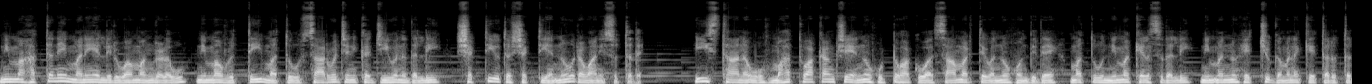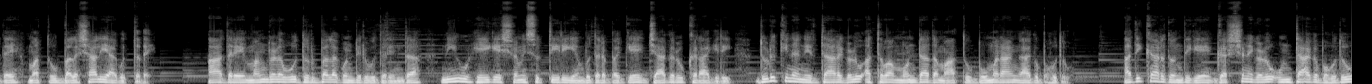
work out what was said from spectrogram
ನಿಮ್ಮ ಹತ್ತನೇ ಮನೆಯಲ್ಲಿರುವ ಮಂಗಳವು ನಿಮ್ಮ ವೃತ್ತಿ ಮತ್ತು ಸಾರ್ವಜನಿಕ ಜೀವನದಲ್ಲಿ ಶಕ್ತಿಯುತ ಶಕ್ತಿಯನ್ನು ರವಾನಿಸುತ್ತದೆ. ಈ ಸ್ಥಾನವು ಮಹತ್ವಾಕಾಂಕ್ಷೆಯನ್ನು ಹುಟ್ಟುಹಾಕುವ ಸಾಮರ್ಥ್ಯವನ್ನು ಹೊಂದಿದೆ ಮತ್ತು ನಿಮ್ಮ ಕೆಲಸದಲ್ಲಿ ನಿಮ್ಮನ್ನು ಹೆಚ್ಚು ಗಮನಕ್ಕೆ ತರುತ್ತದೆ ಮತ್ತು ಬಲಶಾಲಿಯಾಗುತ್ತದೆ. ಆದರೆ ಮಂಗಳವು ದುರ್ಬಲಗೊಂಡಿರುವುದರಿಂದ ನೀವು ಹೇಗೆ ಶ್ರಮಿಸುತ್ತೀರಿ ಎಂಬುದರ ಬಗ್ಗೆ ಜಾಗರೂಕರಾಗಿರಿ. ದುಡುಕಿನ ನಿರ್ಧಾರಗಳು ಅಥವಾ ಮೊಂಡಾದ ಮಾತು ಬೂಮರಾಂಗ್ ಆಗಬಹುದು. ಅಧಿಕಾರದೊಂದಿಗೆ ಘರ್ಷಣೆಗಳು ಉಂಟಾಗಬಹುದು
